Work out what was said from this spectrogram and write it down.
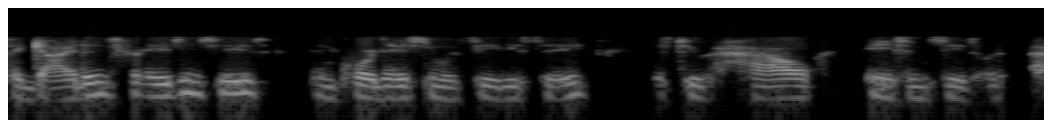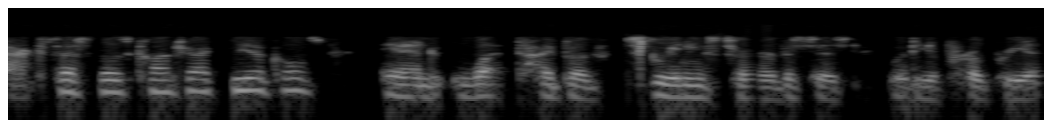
the guidance for agencies in coordination with CDC as to how agencies would access those contract vehicles and what type of screening services would be appropriate.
